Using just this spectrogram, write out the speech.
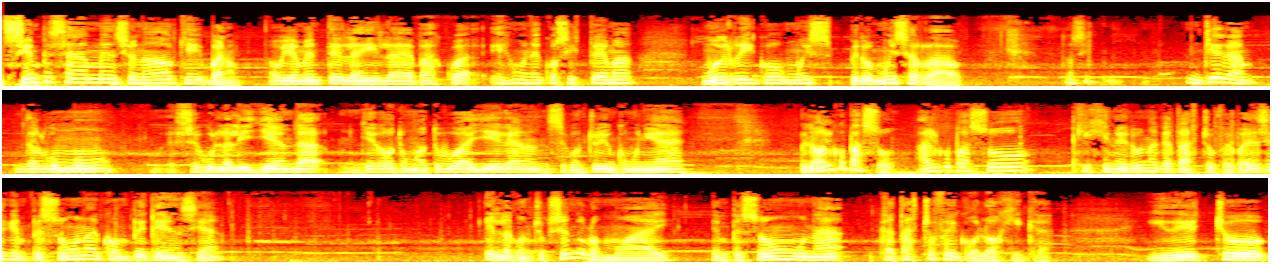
siempre se ha mencionado que, bueno, obviamente la isla de Pascua es un ecosistema muy rico, muy pero muy cerrado. Entonces, llegan de algún modo, según la leyenda, llega Otumatúa, llegan, se construyen comunidades, pero algo pasó, algo pasó que generó una catástrofe. Parece que empezó una competencia en la construcción de los Moai, empezó una catástrofe ecológica. Y de hecho,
